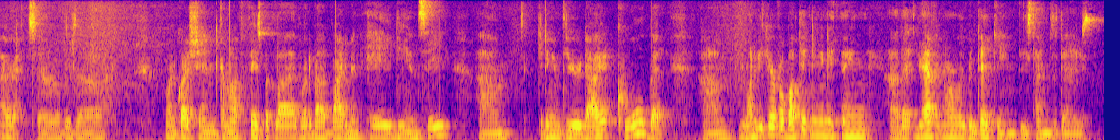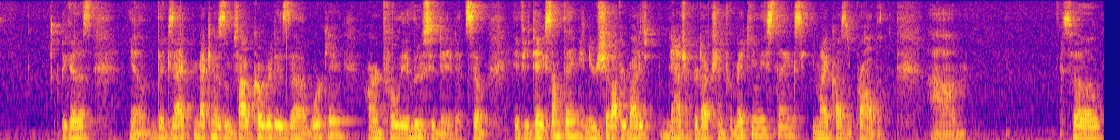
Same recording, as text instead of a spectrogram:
All right, so there's a one question coming off of Facebook Live. What about vitamin A, D, and C? Um, getting them through your diet, cool, but um, you want to be careful about taking anything uh, that you haven't normally been taking these times of days because you know the exact mechanisms how COVID is uh, working aren't fully elucidated. So if you take something and you shut off your body's natural production for making these things, you might cause a problem. Um, so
